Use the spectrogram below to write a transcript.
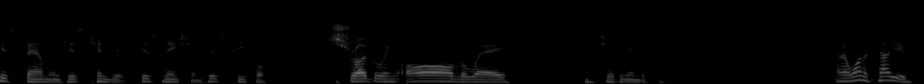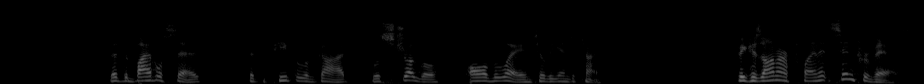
his family, his kindred, his nation, his people struggling all the way until the end of time. And I want to tell you that the Bible says that the people of God will struggle all the way until the end of time. Because on our planet, sin prevails.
